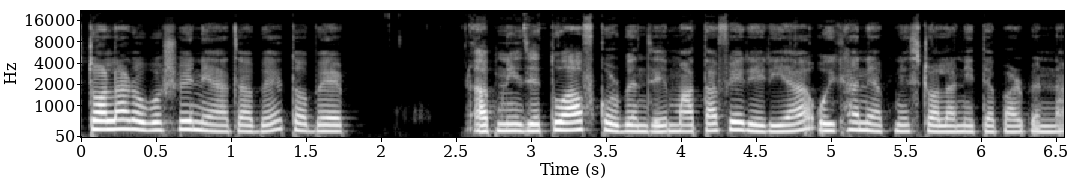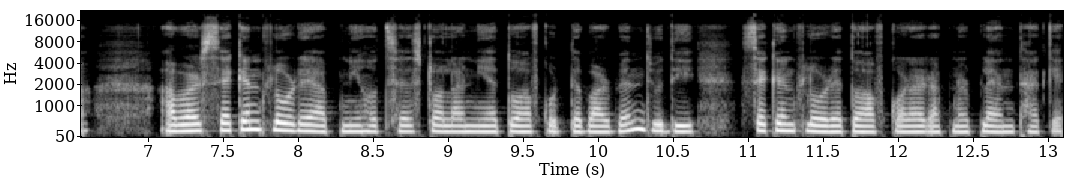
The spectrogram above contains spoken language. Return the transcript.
স্টলার অবশ্যই নেওয়া যাবে, তবে আপনি যে তোয়াফ করবেন যে মাতাফের এরিয়া, ওইখানে আপনি স্টলার নিতে পারবেন না। আবার সেকেন্ড ফ্লোরে আপনি হচ্ছে স্টলার নিয়ে তোয়াফ করতে পারবেন যদি সেকেন্ড ফ্লোরে তোয়াফ করার আপনার প্ল্যান থাকে।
